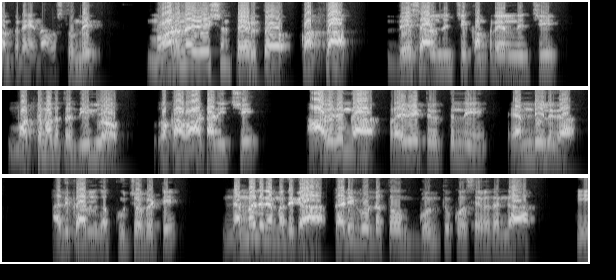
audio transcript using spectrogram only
కంపెనీ అయినా వస్తుంది. మోడర్నైజేషన్ పేరుతో కొత్త దేశాల నుంచి కంపెనీల నుంచి మొట్టమొదట దీనిలో ఒక వాటానిచ్చి ఆ విధంగా ప్రైవేట్ వ్యక్తుల్ని ఎండీలుగా అధికారులుగా కూర్చోబెట్టి నెమ్మది నెమ్మదిగా తడిగుడ్డతో గొంతు కోసే విధంగా ఈ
